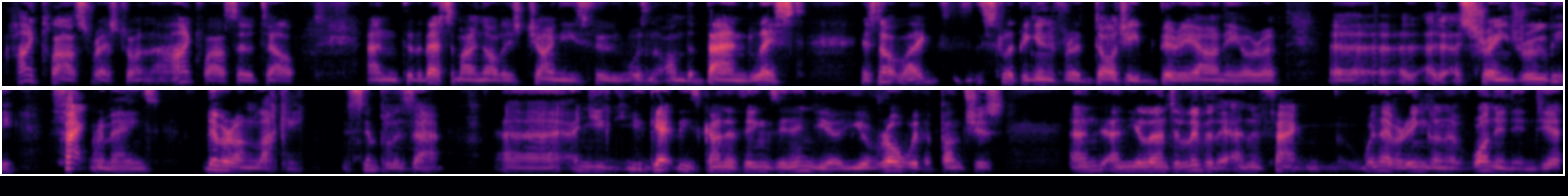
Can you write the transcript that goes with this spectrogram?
high class restaurant, a high class hotel, and to the best of my knowledge, Chinese food wasn't on the banned list. It's not like slipping in for a dodgy biryani or a, a, a strange ruby. Fact remains, they were unlucky. Simple as that. Uh, and you you get these kind of things in India. You roll with the punches and and you learn to live with it. And in fact, whenever England have won in India,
